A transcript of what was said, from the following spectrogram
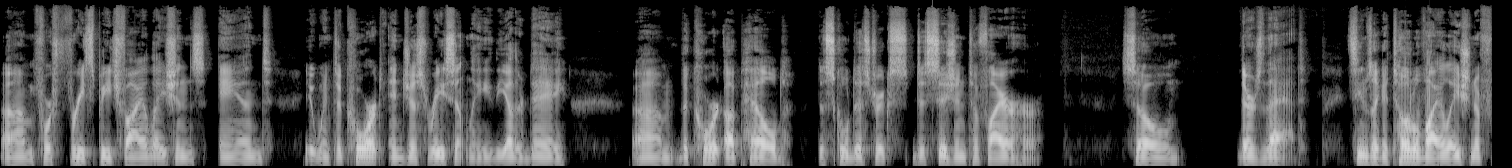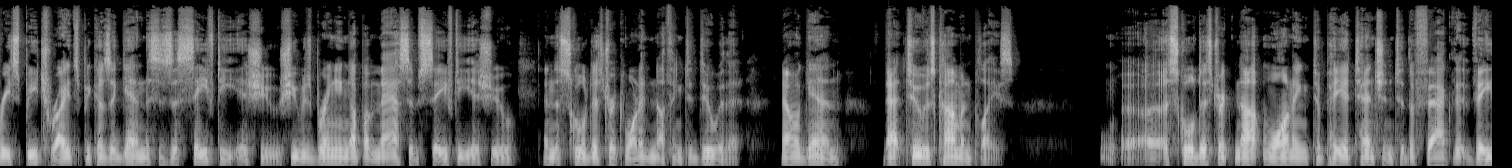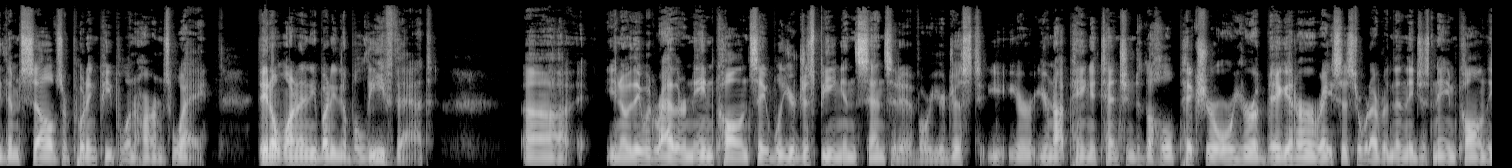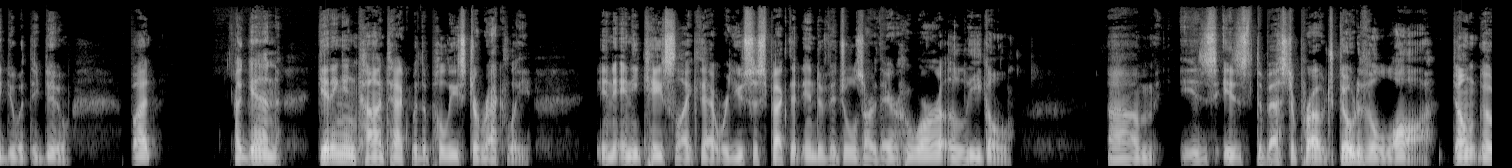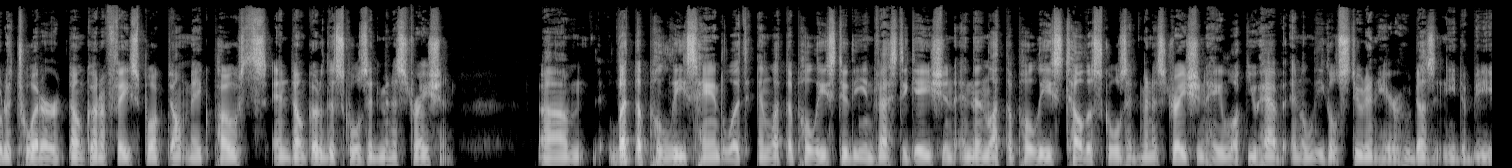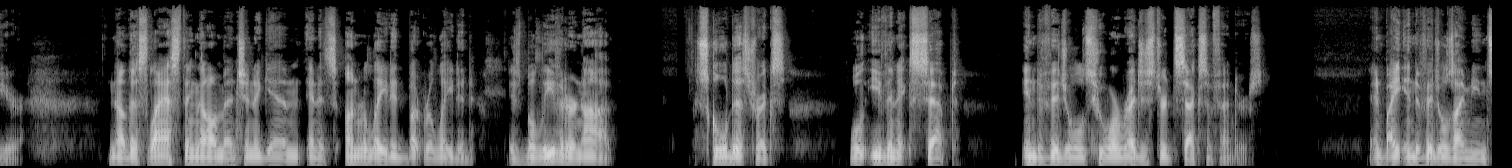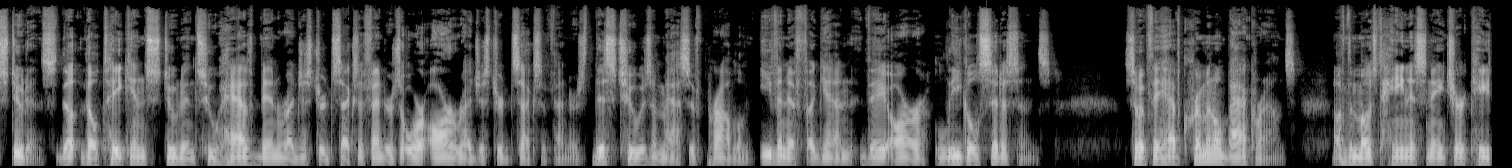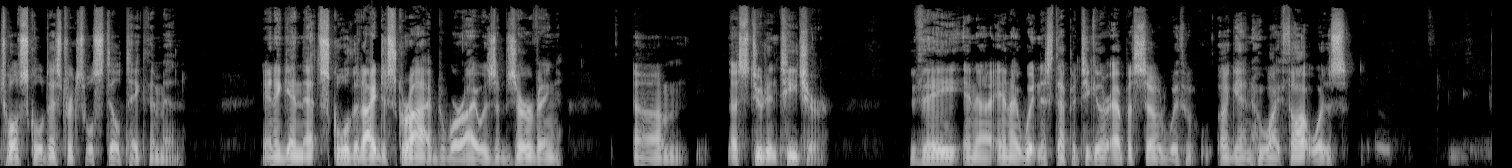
um, for free speech violations and it went to court. And just recently, the other day, um, the court upheld the school district's decision to fire her. So there's that. It seems like a total violation of free speech rights because, again, this is a safety issue. She was bringing up a massive safety issue, and the school district wanted nothing to do with it. Now, again, that too is commonplace. A school district not wanting to pay attention to the fact that they themselves are putting people in harm's way. They don't want anybody to believe that. Uh, you know they would rather name call and say well you're just being insensitive or you're just you're you're not paying attention to the whole picture or you're a bigot or a racist or whatever and then they just name call and they do what they do but again getting in contact with the police directly in any case like that where you suspect that individuals are there who are illegal um, is is the best approach. Go to the law. Don't go to Twitter. Don't go to Facebook. Don't make posts, and don't go to the school's administration. Um, let the police handle it, and let the police do the investigation, and then let the police tell the school's administration, "Hey, look, you have an illegal student here who doesn't need to be here." Now, this last thing that I'll mention again, and it's unrelated but related, is believe it or not, school districts will even accept individuals who are registered sex offenders. And by individuals, I mean students. They'll, they'll take in students who have been registered sex offenders or are registered sex offenders. This too is a massive problem, even if, again, they are legal citizens. So if they have criminal backgrounds of the most heinous nature, K 12 school districts will still take them in. And again, that school that I described, where I was observing um, a student teacher they and I, and I witnessed that particular episode with again who I thought was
